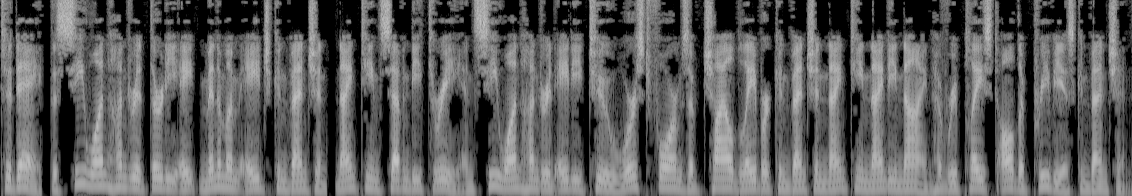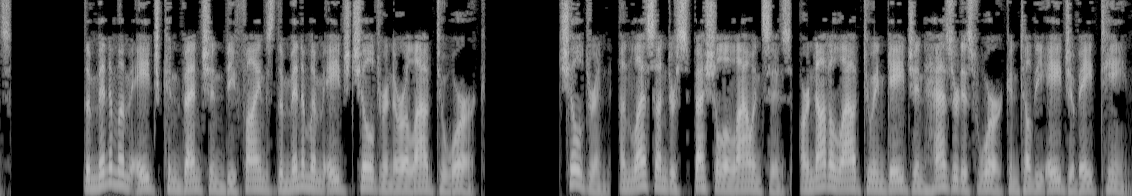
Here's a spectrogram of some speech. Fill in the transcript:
Today, the C-138 Minimum Age Convention, 1973 and C-182 Worst Forms of Child Labor Convention 1999 have replaced all the previous conventions. The Minimum Age Convention defines the minimum age children are allowed to work. Children, unless under special allowances, are not allowed to engage in hazardous work until the age of 18.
